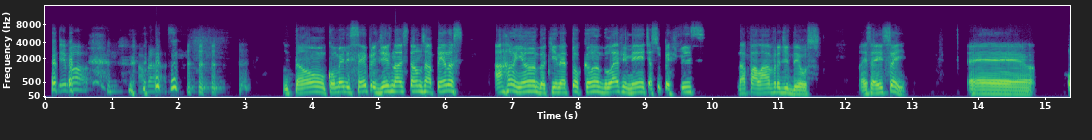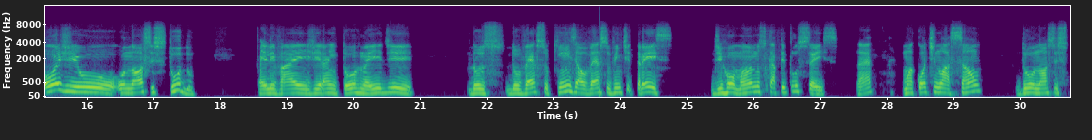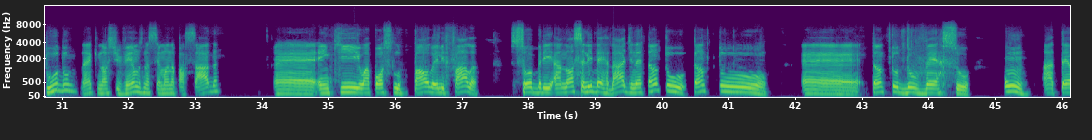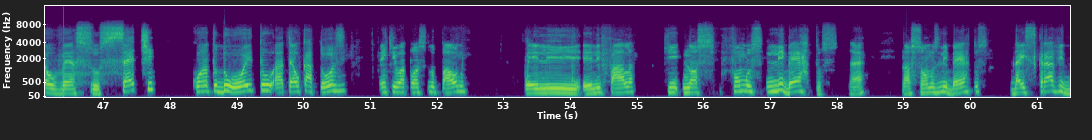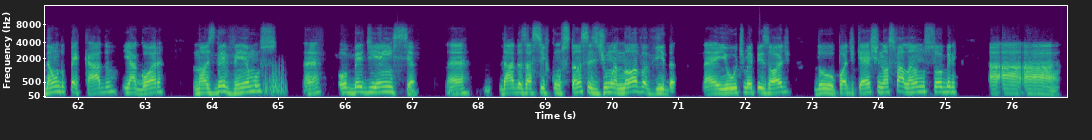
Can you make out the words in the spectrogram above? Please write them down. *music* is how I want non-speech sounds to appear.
Um *laughs* abraço. Então, como ele sempre diz, nós estamos apenas arranhando aqui, né? Tocando levemente a superfície da palavra de Deus. Mas é isso aí. É... Hoje o, o nosso estudo ele vai girar em torno aí de dos, do verso 15 ao verso 23 de Romanos, capítulo 6, né? Uma continuação do nosso estudo, né, que nós tivemos na semana passada, é, em que o apóstolo Paulo ele fala sobre a nossa liberdade, né, tanto tanto é, tanto do verso 1 até o verso 7, quanto do 8 até o 14, em que o apóstolo Paulo ele, ele fala que nós fomos libertos, né? Nós somos libertos da escravidão do pecado e agora nós devemos, né, obediência, né, dadas as circunstâncias de uma nova vida, né? E o último episódio do podcast nós falamos sobre a, a, a,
